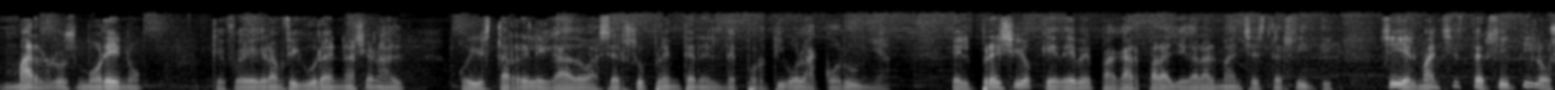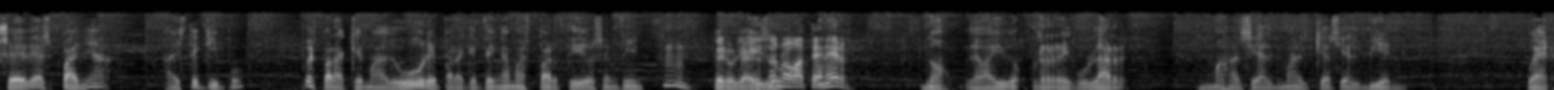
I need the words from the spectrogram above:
Marlos Moreno, que fue gran figura en Nacional, hoy está relegado a ser suplente en el Deportivo La Coruña. El precio que debe pagar para llegar al Manchester City. Sí, el Manchester City lo cede a España, a este equipo, pues para que madure, para que tenga más partidos, en fin. Pero le ha Pero ido, eso no va a tener. no, le ha ido regular, más hacia el mal que hacia el bien. Bueno,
